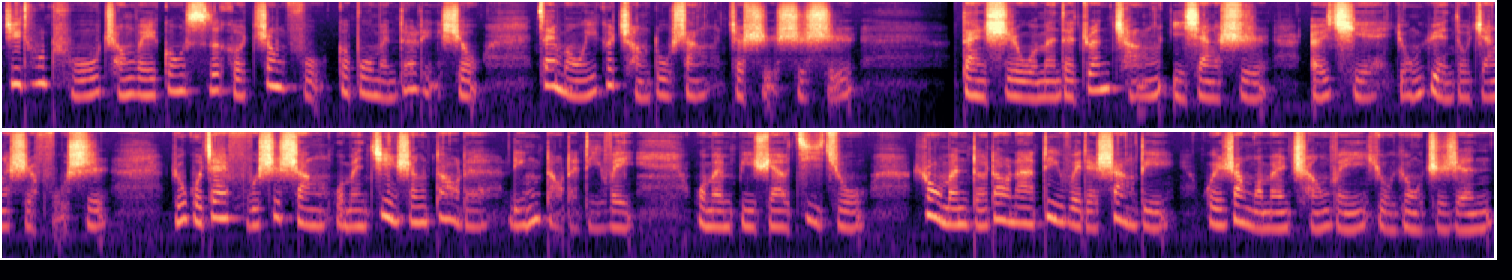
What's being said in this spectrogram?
基督徒成为公司和政府各部门的领袖，在某一个程度上这是事实。但是我们的专长一向是，而且永远都将是服饰。如果在服饰上我们晋升到了领导的地位，我们必须要记住，让我们得到那地位的上帝会让我们成为有用之人。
